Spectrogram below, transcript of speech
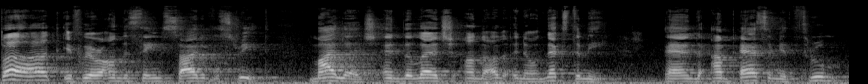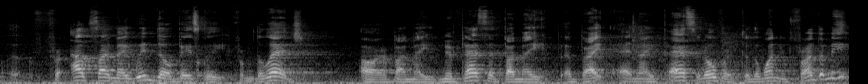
But if we are on the same side of the street, my ledge and the ledge on the other, you know, next to me, and I'm passing it through uh, outside my window, basically from the ledge, or by my mirpeset, by my uh, right, and I pass it over to the one in front of me.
